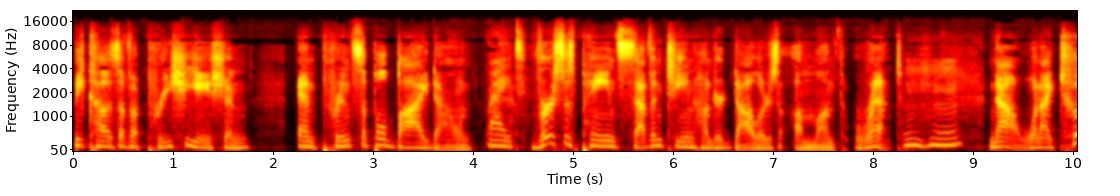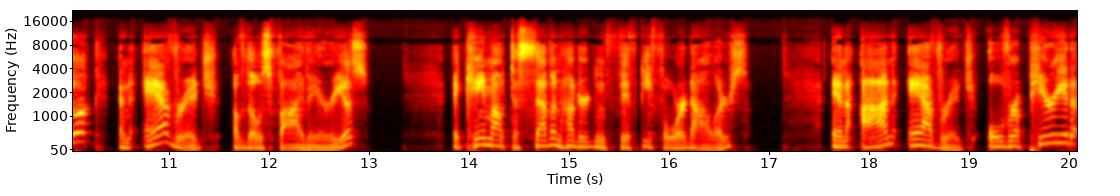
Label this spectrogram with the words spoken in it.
because of appreciation and principal buy down Right. versus paying $1,700 a month rent. Mm-hmm. Now, when I took an average of those five areas, it came out to $754. And on average, over a period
